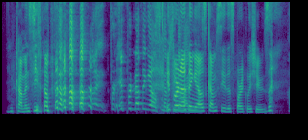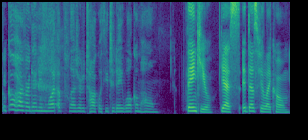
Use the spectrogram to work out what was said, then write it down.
come and see them for, if for nothing else, come if see for nothing else come see the sparkly shoes uh, Gohar Vardanyan, what a pleasure to talk with you today. Welcome home. Thank you. Yes, it does feel like home.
